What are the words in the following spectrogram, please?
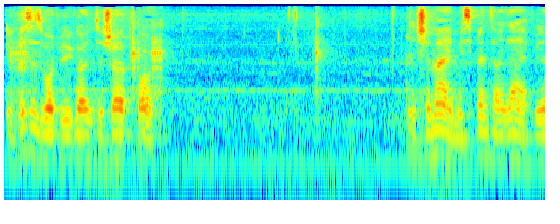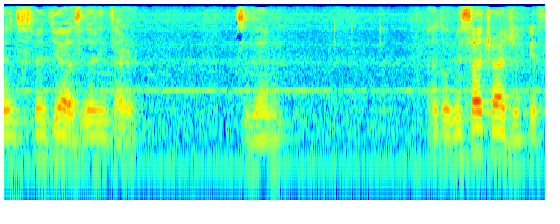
if this is what we're going to show for. In Shemayim, we spent our life, we learned, spent years learning Torah. So then, it'll be so tragic if,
